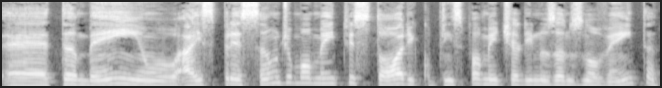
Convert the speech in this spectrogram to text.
é, também o, a expressão de um momento histórico, principalmente ali nos anos 90,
